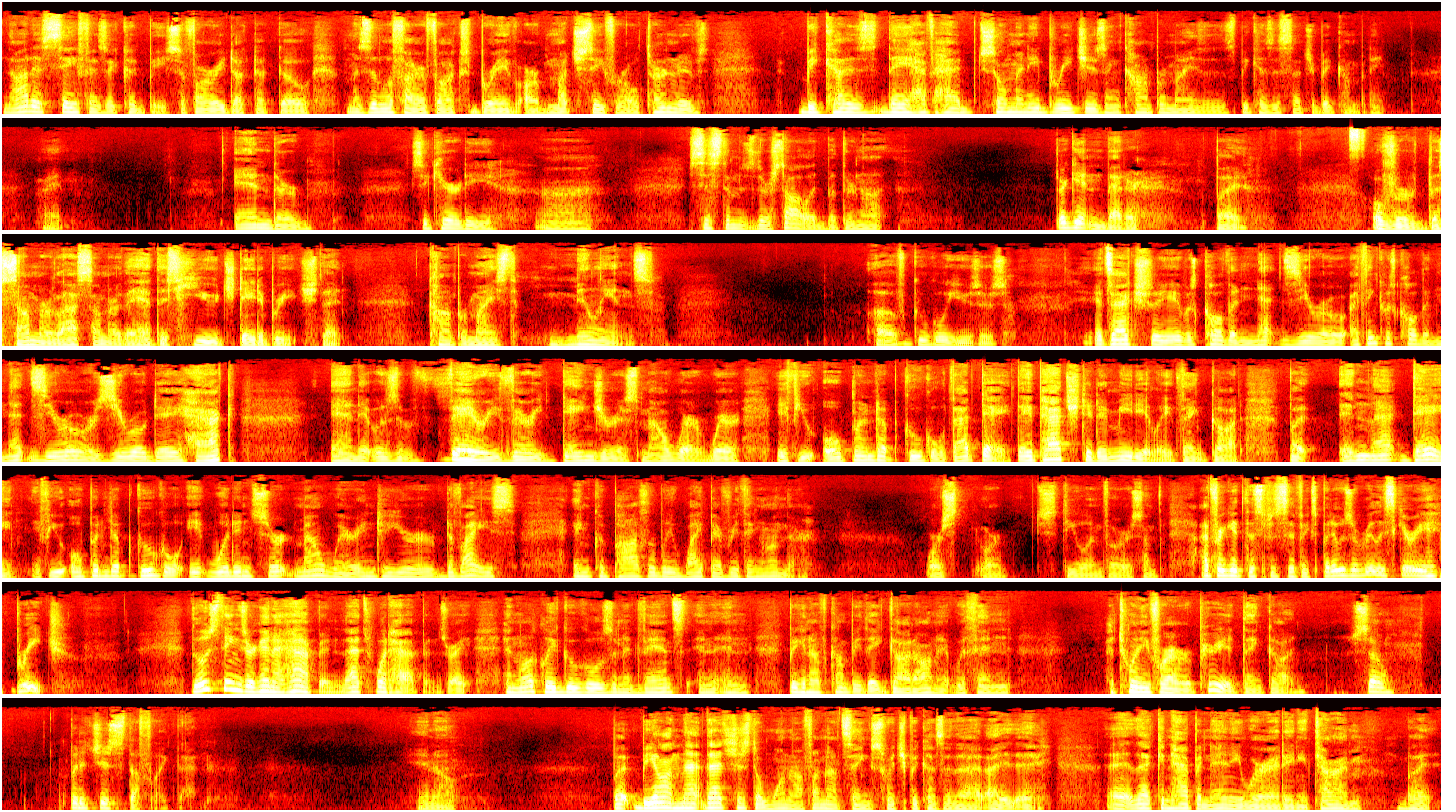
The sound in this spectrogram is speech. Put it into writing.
not as safe as it could be. Safari, DuckDuckGo, Mozilla Firefox, Brave are much safer alternatives because they have had so many breaches and compromises because it's such a big company, right? And their security uh, systems they're solid, but they're not. They're getting better, but over the summer, last summer, they had this huge data breach that compromised millions, of Google users. It's actually it was called a net zero. I think it was called a net zero or zero day hack, and it was a very very dangerous malware. Where if you opened up Google that day, they patched it immediately, thank God. But in that day, if you opened up Google, it would insert malware into your device and could possibly wipe everything on there, or or steal info or something. I forget the specifics, but it was a really scary breach. Those things are going to happen. That's what happens, right? And luckily, Google's an advanced and, and big enough company. They got on it within a 24 hour period, thank God. So, but it's just stuff like that. You know? But beyond that, that's just a one off. I'm not saying switch because of that. I, I, uh, that can happen anywhere at any time. But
